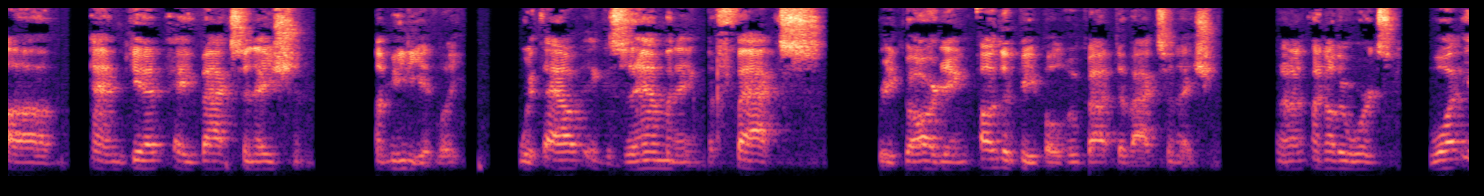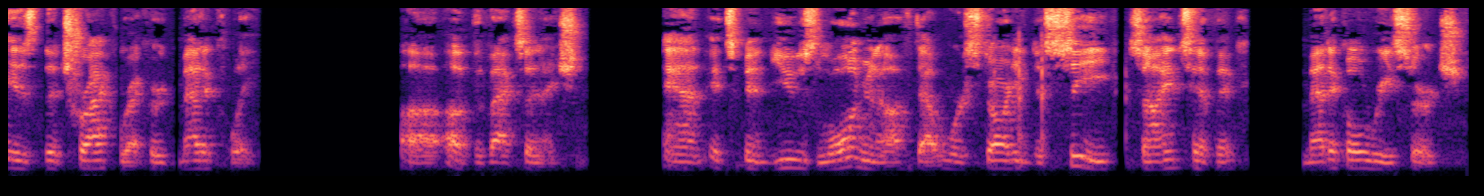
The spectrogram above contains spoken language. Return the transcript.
uh, and get a vaccination immediately without examining the facts regarding other people who got the vaccination. In other words, what is the track record medically uh, of the vaccination? And it's been used long enough that we're starting to see scientific medical research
